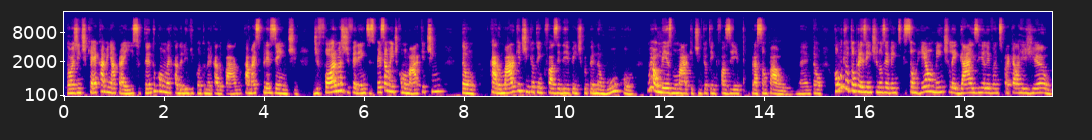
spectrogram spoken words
Então, a gente quer caminhar para isso, tanto como o Mercado Livre quanto o Mercado Pago, está mais presente de formas diferentes, especialmente como marketing. Então, cara, o marketing que eu tenho que fazer, de repente, para o Pernambuco, não é o mesmo marketing que eu tenho que fazer para São Paulo, né? Então, como que eu estou presente nos eventos que são realmente legais e relevantes para aquela região?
